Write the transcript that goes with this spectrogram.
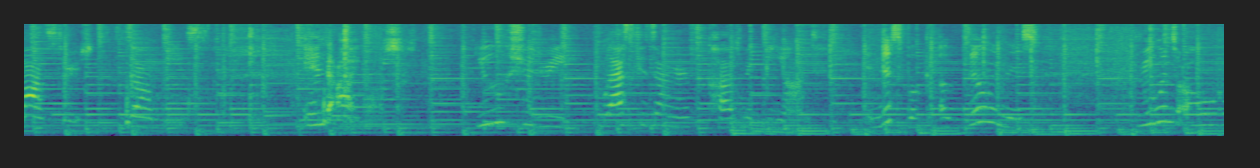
monsters, zombies, and idols. You should read Last Kids on Earth Cosmic Beyond. In this book, a villainous ruins all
